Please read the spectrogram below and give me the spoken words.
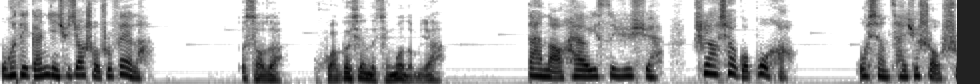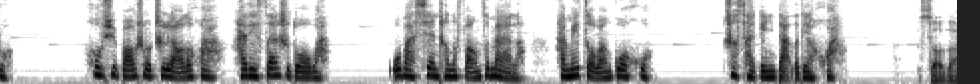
我得赶紧去交手术费了。嫂子，华哥现在情况怎么样？大脑还有一丝淤血，吃药效果不好，我想采取手术。后续保守治疗的话，还得三十多万。我把县城的房子卖了，还没走完过户，这才给你打的电话。嫂子，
